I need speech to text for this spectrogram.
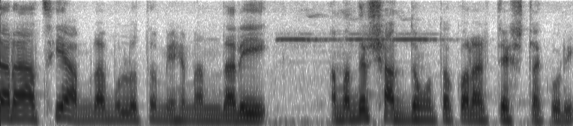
যারা আছি, আমরা মূলত মেহমানদারি আমাদের সাধ্যমতো করার চেষ্টা করি.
